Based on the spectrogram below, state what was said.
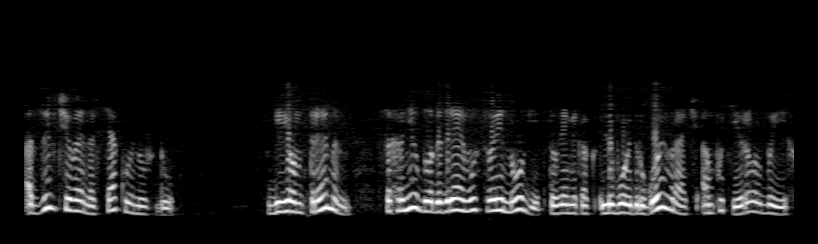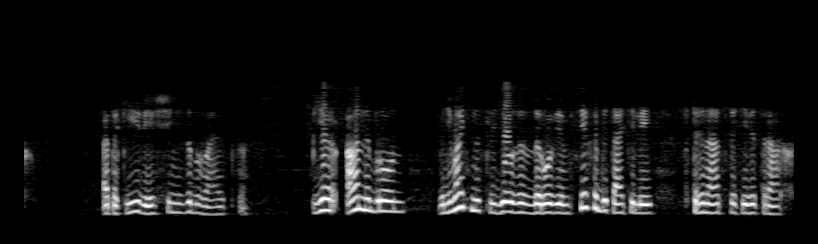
отзывчивое на всякую нужду. Гийом Тремен сохранил благодаря ему свои ноги, в то время как любой другой врач ампутировал бы их. А такие вещи не забываются. Пьер Аннеброн внимательно следил за здоровьем всех обитателей в тринадцати ветрах,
